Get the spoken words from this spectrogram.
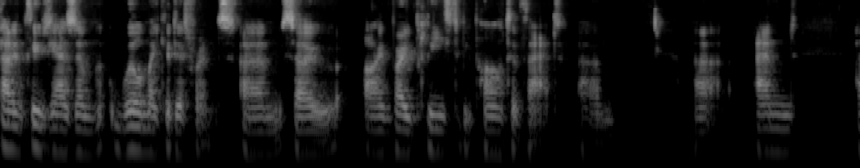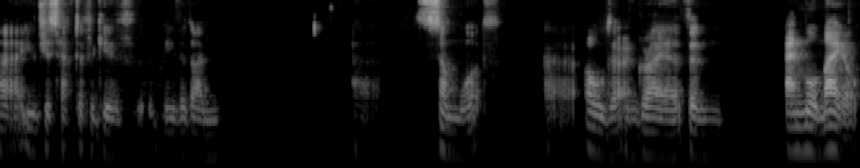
that enthusiasm will make a difference. Um, so I'm very pleased to be part of that. Um, uh, and uh, you just have to forgive me that I'm uh, somewhat uh, older and greyer than and more male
